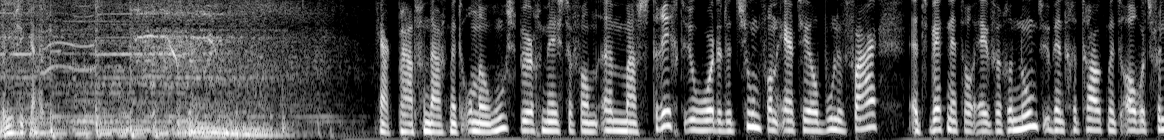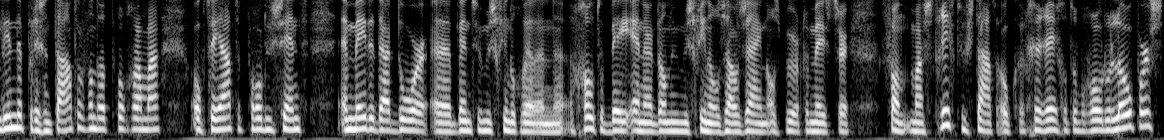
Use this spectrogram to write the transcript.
De muziek Ja, ik praat vandaag met Onno Hoes, burgemeester van uh, Maastricht. U hoorde de tune van RTL Boulevard. Het werd net al even genoemd. U bent getrouwd met Albert Verlinde, presentator van dat programma. Ook theaterproducent. En mede daardoor uh, bent u misschien nog wel een uh, grote BN'er... dan u misschien al zou zijn als burgemeester van Maastricht. U staat ook geregeld op rode lopers.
